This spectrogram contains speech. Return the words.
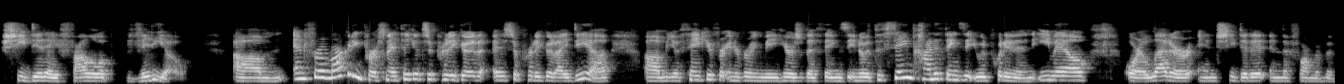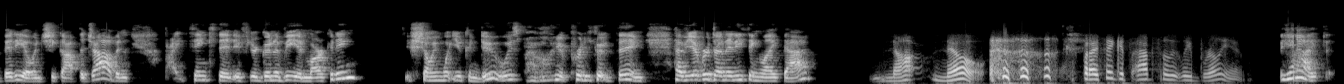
she did a follow up video. Um, and for a marketing person, I think it's a pretty good it's a pretty good idea. Um, you know, thank you for interviewing me. Here's the things you know the same kind of things that you would put in an email or a letter, and she did it in the form of a video, and she got the job. And I think that if you're going to be in marketing, showing what you can do is probably a pretty good thing. Have you ever done anything like that? Not no, but I think it's absolutely brilliant. Yeah, I, th-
